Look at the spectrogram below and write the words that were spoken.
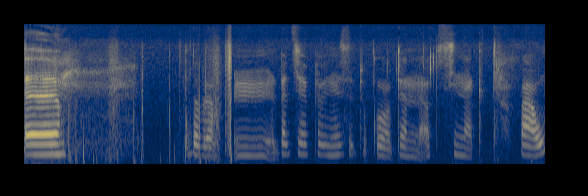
E, dobra, mm, będzie pewnie za długo ten odcinek trwał.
